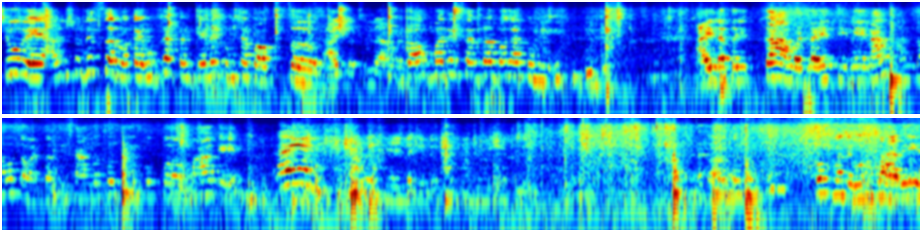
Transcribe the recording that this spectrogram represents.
शिव आहे. अंशुनेच सर्व काही उद्घाटन केलंय तुमच्या बॉक्सचं आईला तुला आवडलं. ब्लॉगमध्ये सगळं बघा तुम्ही. आईला तर इतका आवडला आहे तिने ना. आणला होता वाटतं. ती सांगत होती खूप महाग आहे. खूप म्हणजे खूप भारी आहे.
